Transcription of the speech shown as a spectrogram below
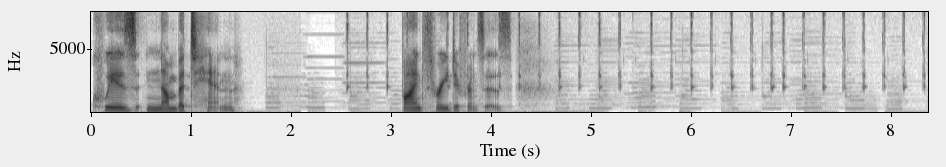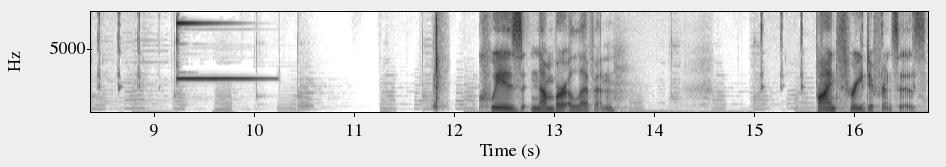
Quiz number 10. Find three differences. Quiz number 11. Find three differences.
